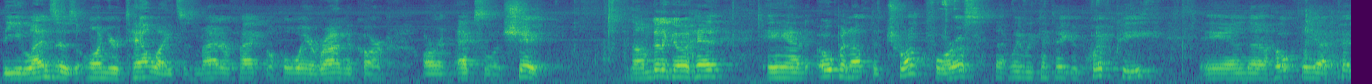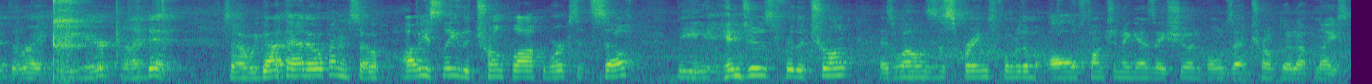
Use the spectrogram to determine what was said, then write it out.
The lenses on your tail lights, as a matter of fact, the whole way around the car are in excellent shape. Now I'm going to go ahead and open up the trunk for us. That way we can take a quick peek and uh, hopefully I picked the right key here and I did. So we got that open. So obviously the trunk lock works itself. The hinges for the trunk as well as the springs for them all functioning as they should holds that trunk lid up nice.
